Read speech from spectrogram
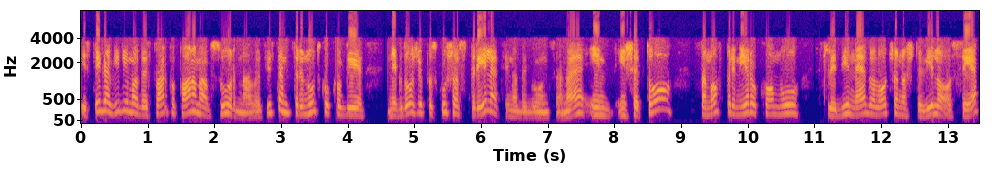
Iz tega vidimo, da je stvar popolnoma absurdna. V tistem trenutku, ko bi nekdo že poskušal streljati na begunce in, in še to samo v primeru, ko mu sledi nedoločeno število oseb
